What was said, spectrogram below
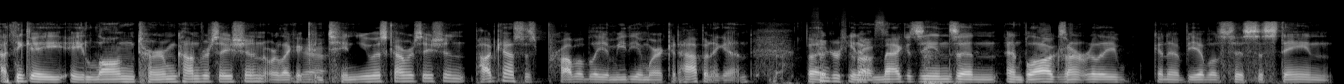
I think a, a long term conversation or like a continuous conversation podcast is probably a medium where it could happen again. But Fingers you know, magazines and, and blogs aren't really going to be able to sustain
